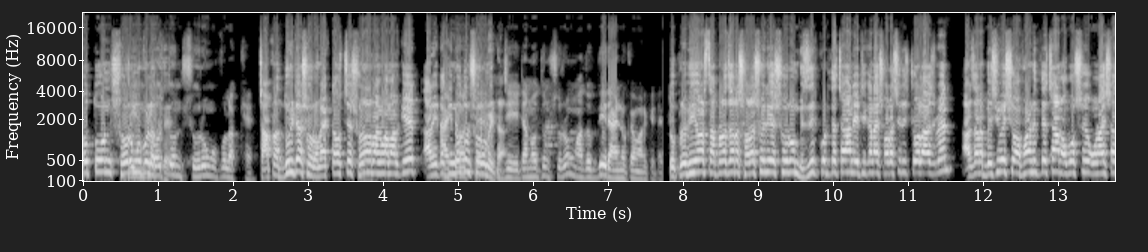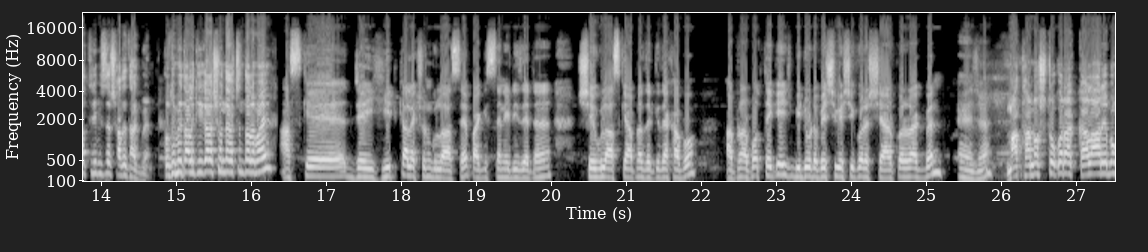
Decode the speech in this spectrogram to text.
নতুন শোরুম উপলক্ষে। নতুন শোরুম উপলক্ষে। আচ্ছা, আপনার দুইটা শোরুম একটা হচ্ছে সোনার বাংলা মার্কেট আর এটা কি নতুন শোরুম এটা? জি এটা নতুন শোরুম মাধবদী রায়নুকে মার্কেটে তো প্রিভিউয়ার্স আপনারা যারা সরাসরি এই শোরুম ভিজিট করতে চান এই ঠিকানায় সরাসরি চলে আসবেন। আর যারা বেশি বেশি অফার নিতে চান অবশ্যই ওনাইশা থ্রি পিসের সাথে থাকবেন। প্রথমে তাহলে কি কালেকশন দেখাচ্ছেন তাহলে ভাই? আজকে যেই হিট কালেকশনগুলো আছে পাকিস্তানি ডিজাইনের সেগুলো আজকে আপনাদেরকে দেখাবো। আপনারা প্রত্যেকেই ভিডিওটা বেশি বেশি করে শেয়ার করে রাখবেন। এই যে। মাথা নষ্ট করা কালার এবং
